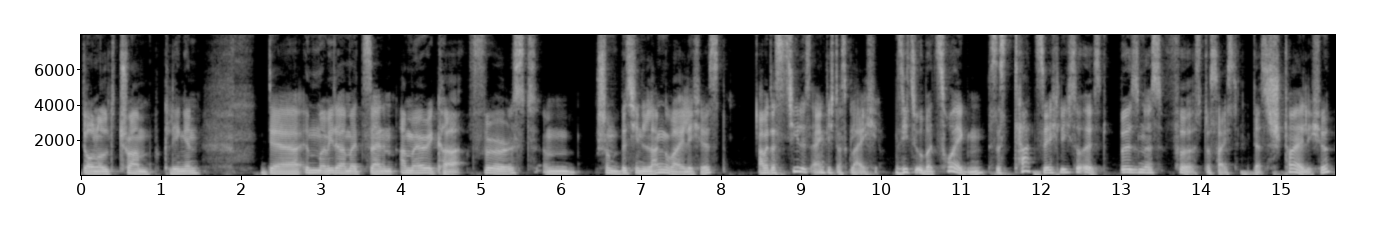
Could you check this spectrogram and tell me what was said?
Donald Trump klingen, der immer wieder mit seinem America First ähm, schon ein bisschen langweilig ist. Aber das Ziel ist eigentlich das gleiche. Sie zu überzeugen, dass es tatsächlich so ist. Business first. Das heißt, das Steuerliche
